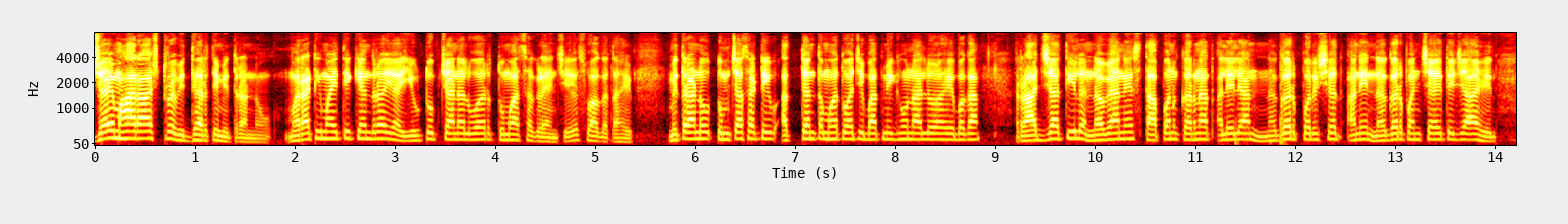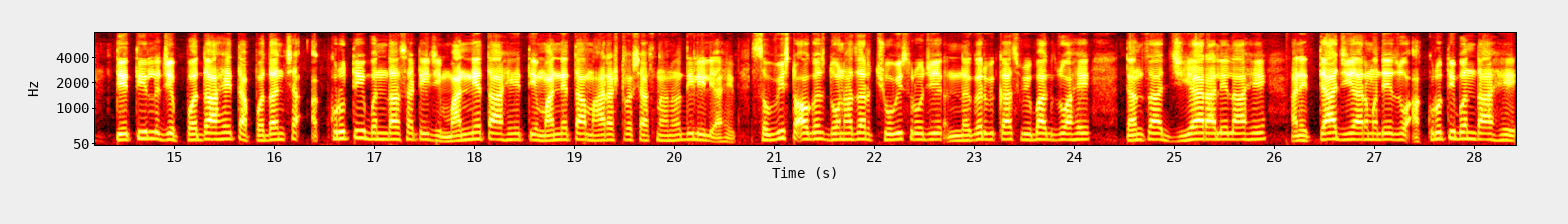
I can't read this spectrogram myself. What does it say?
जय महाराष्ट्र विद्यार्थी मित्रांनो. मराठी माहिती केंद्र या यूट्यूब चॅनलवर तुम्हा सगळ्यांचे स्वागत आहे. मित्रांनो तुमच्यासाठी अत्यंत महत्त्वाची बातमी घेऊन आलो आहे बघा. राज्यातील नव्याने स्थापन करण्यात आलेल्या नगर परिषद आणि नगरपंचायती ज्या आहेत तेथील जे पदं आहे त्या पदांच्या आकृतीबंधासाठी जी मान्यता आहे ती मान्यता महाराष्ट्र शासनानं दिलेली आहे. सव्वीस ऑगस्ट दोन हजार चोवीस रोजी नगर विकास विभाग जो आहे त्यांचा जी आर आलेला आहे आणि त्या जी आरमध्ये जो आकृतीबंध आहे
